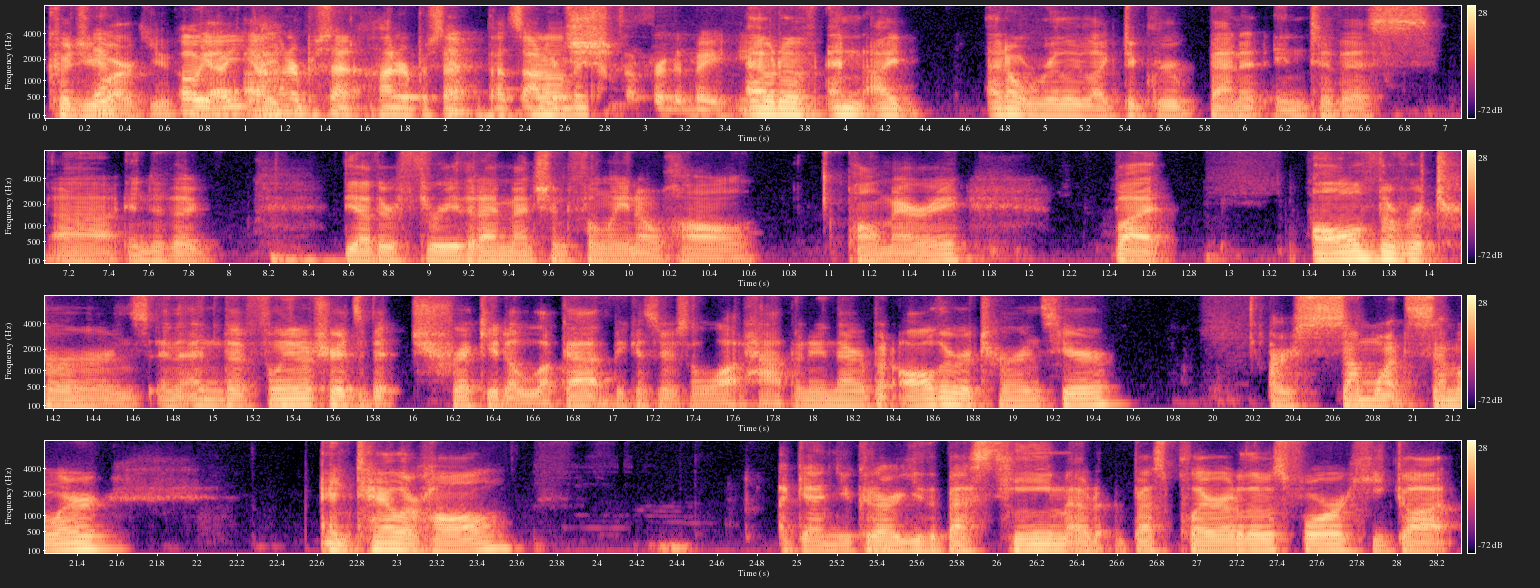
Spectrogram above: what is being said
Could you Yeah. argue? Oh yeah, I- hundred percent, hundred percent. That's I don't think that's up for debate. out of and I I don't really like to group Bennett into this uh into the the other three that I mentioned, Foligno, Hall, Palmieri, but all the returns and, and the Foligno trade's a bit tricky to look at because there's a lot happening there, but all the returns here are somewhat similar. And Taylor Hall, again, you could argue the best team best player out of those four, he got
